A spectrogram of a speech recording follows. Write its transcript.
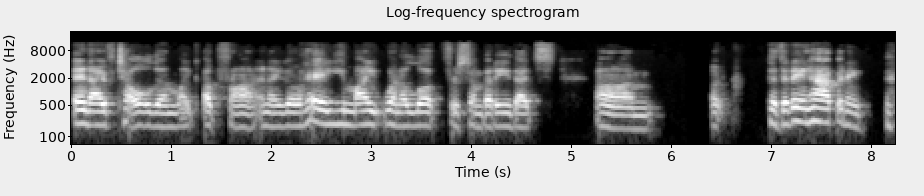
and I've told them like up front, and I go, hey, you might want to look for somebody that's, um, because it ain't happening.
